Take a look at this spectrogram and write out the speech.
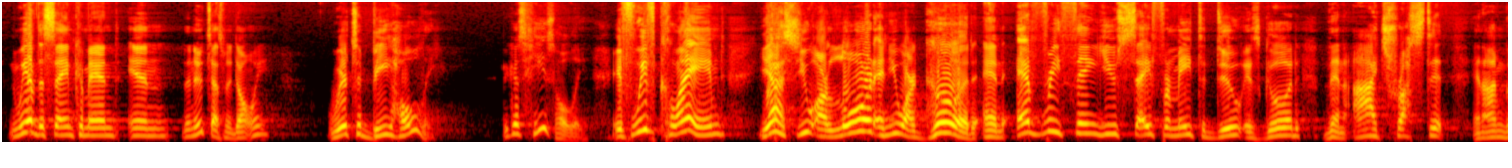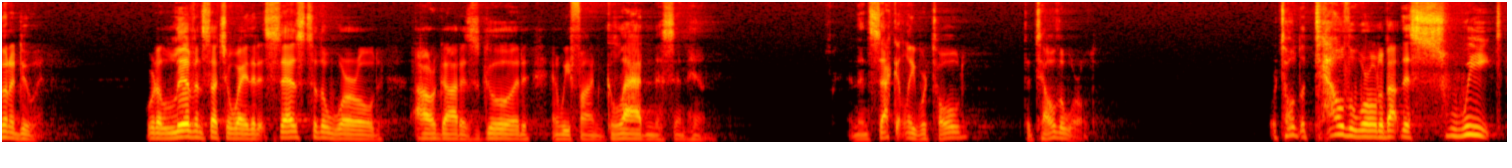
We have the same command in the New Testament, don't we? We're to be holy because He's holy. If we've claimed, yes, you are Lord and you are good, and everything you say for me to do is good, then I trust it and I'm going to do it. We're to live in such a way that it says to the world, our God is good and we find gladness in Him. And then, secondly, we're told to tell the world. We're told to tell the world about this sweet,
